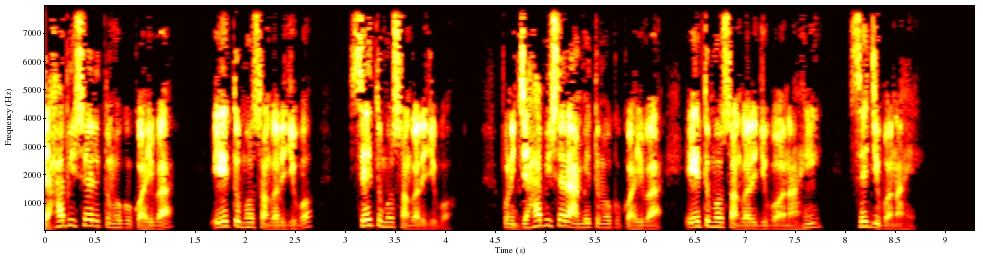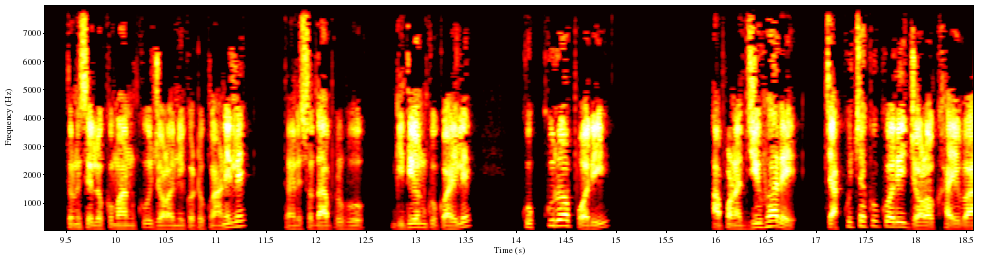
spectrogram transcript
ଯାହା ବିଷୟରେ ତୁମକୁ କହିବା ଏ ତୁମ୍ଭ ସଙ୍ଗରେ ଯିବ ସେ ତୁମ୍ଭ ସଙ୍ଗରେ ଯିବ। ପୁଣି ଯାହା ବିଷୟରେ ଆମ୍ଭେ ତୁମକୁ କହିବା ଏ ତୁମ୍ଭ ସଙ୍ଗରେ ଯିବ ନାହିଁ ସେ ଯିବ ନାହିଁ। ତେଣୁ ସେ ଲୋକମାନଙ୍କୁ ଜଳ ନିକଟକୁ ଆଣିଲେ। ତହିଁରେ ସଦାପ୍ରଭୁ ଗିଦିଓନ୍ଙ୍କୁ କହିଲେ କୁକୁର ପରି ଆପଣା ଜିହ୍ୱାରେ ଚାକୁ ଚାକୁ କରି ଜଳ ଖାଇବା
